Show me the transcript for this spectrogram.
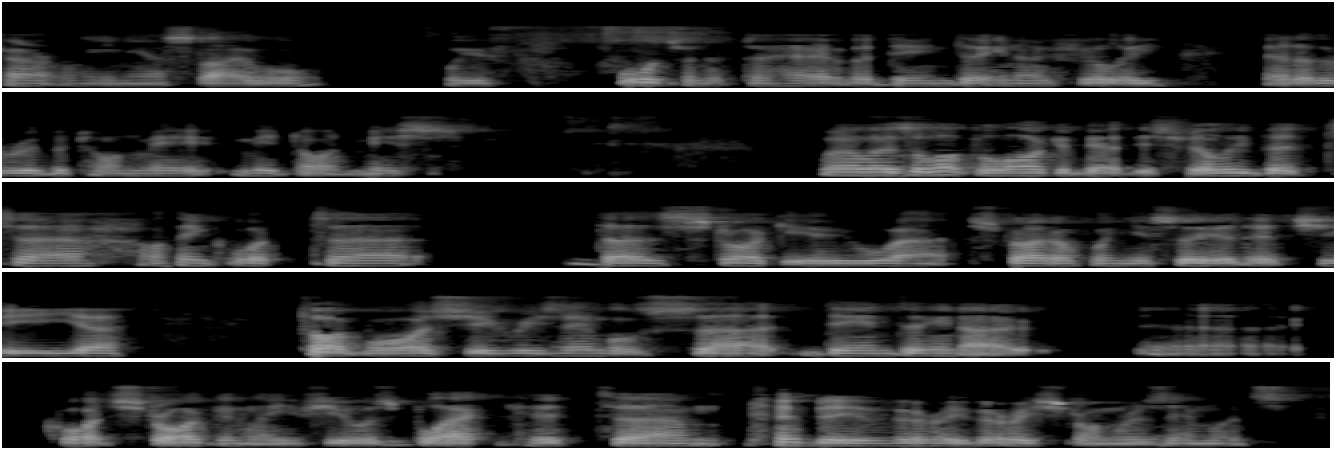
Currently in our stable, we're fortunate to have a Dandino filly out of the Rubiton Midnight Miss. Well, there's a lot to like about this filly, but uh, I think what uh, does strike you uh, straight off when you see her that she, uh, type-wise, she resembles uh, Dandino uh, quite strikingly. If she was black, it, um, would be a very, very strong resemblance.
